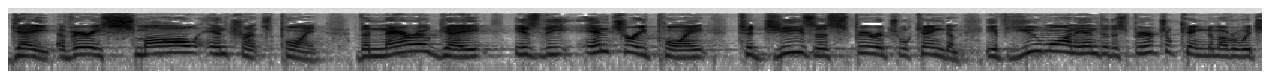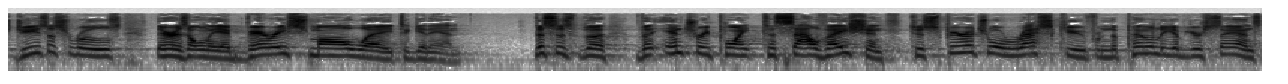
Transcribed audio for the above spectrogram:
gate, a very small entrance point. The narrow gate is the entry point to Jesus' spiritual kingdom. If you want into the spiritual kingdom over which Jesus rules, there is only a very small way to get in. This is the, the entry point to salvation, to spiritual rescue from the penalty of your sins.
